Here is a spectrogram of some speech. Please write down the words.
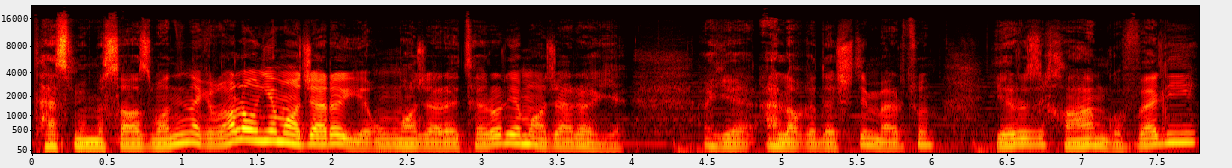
تصمیم سازمانی نگرفت. حالا اون یه ماجراییه اون ماجرای ترور یه ماجراییه. اگه علاقه داشتیم براتون یه روزی خواهم گفت. ولی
